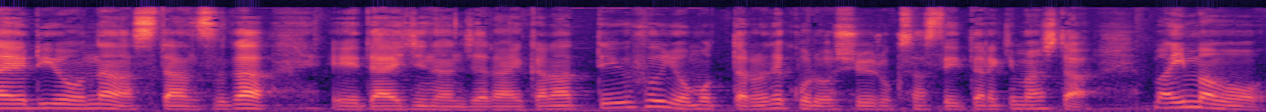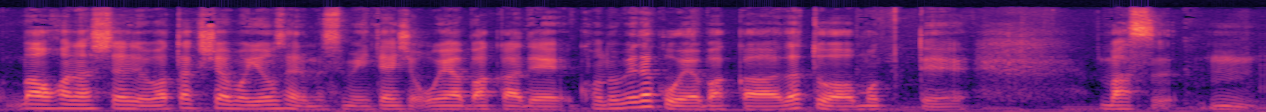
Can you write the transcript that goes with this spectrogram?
えるようなスタンスが、え大事なんじゃないかなっていうふうに思ったのでこれを収録させていただきました。まあ、今も、まあ、お話したように私はもう4歳の娘に対して親バカでこの上なく親バカだとは思ってます。うん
